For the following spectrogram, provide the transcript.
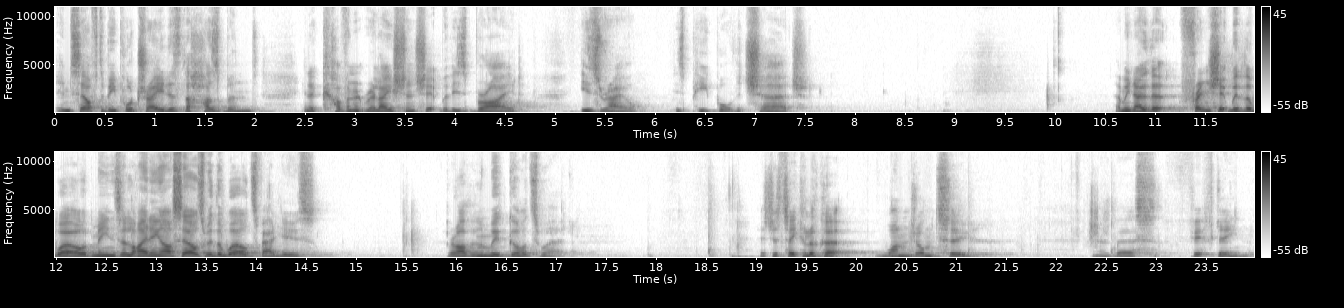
Himself to be portrayed as the husband in a covenant relationship with His bride. Israel, his people, the church. And we know that friendship with the world means aligning ourselves with the world's values rather than with God's word. Let's just take a look at 1 John 2 and verse 15,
